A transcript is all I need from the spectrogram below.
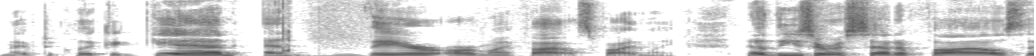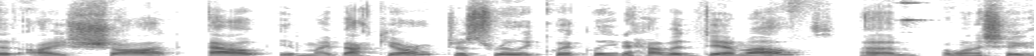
and I have to click again and there are my files finally. Now these are a set of files that I shot out in my backyard just really quickly to have a demo. Um, I want to show you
